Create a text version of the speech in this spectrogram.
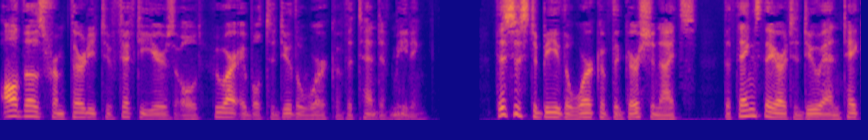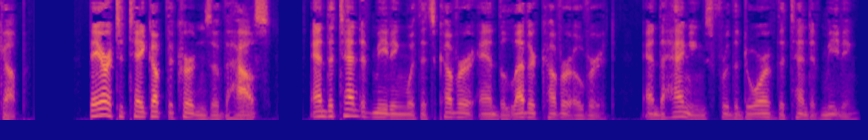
all those from thirty to fifty years old who are able to do the work of the tent of meeting. This is to be the work of the Gershonites, the things they are to do and take up. They are to take up the curtains of the house, and the tent of meeting with its cover and the leather cover over it, and the hangings for the door of the tent of meeting,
